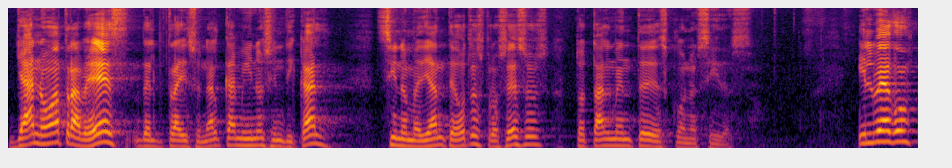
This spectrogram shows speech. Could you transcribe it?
ya no a través del tradicional camino sindical, sino mediante otros procesos totalmente desconocidos. Y luego,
